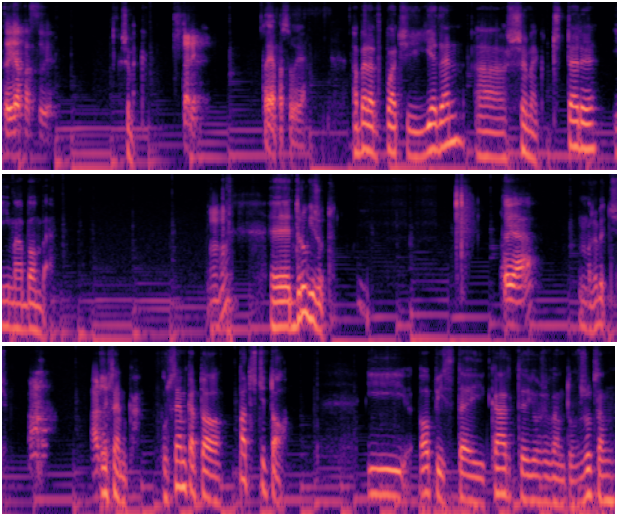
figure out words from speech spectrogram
To ja pasuję. Szymek. Cztery. To ja pasuję. Abelard płaci jeden, a Szymek cztery i ma bombę. Mhm. Yy, drugi rzut. To ja? Może być. A, Ósemka. Ósemka to, patrzcie to. I opis tej karty już wam tu wrzucam.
